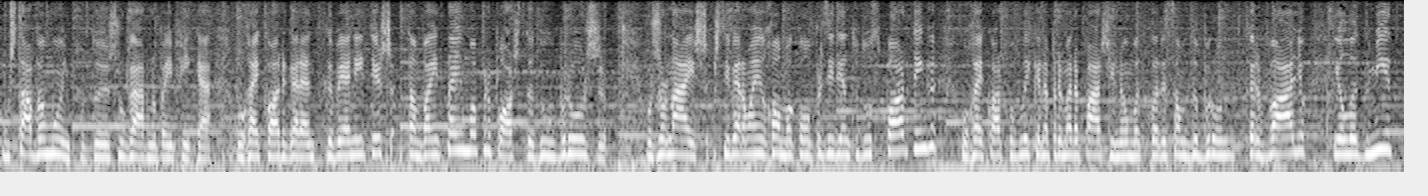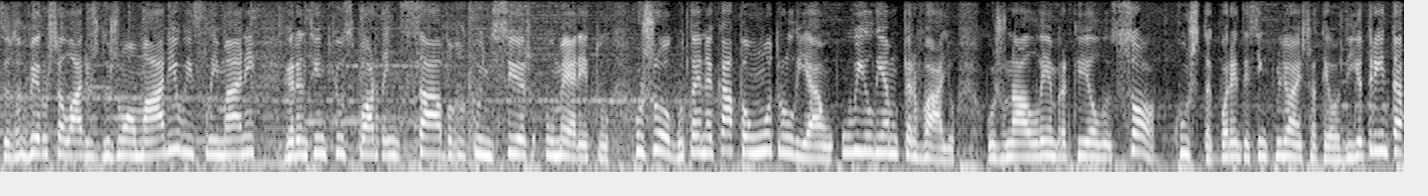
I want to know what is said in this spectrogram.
gostava muito de jogar no Benfica. O Record garante que Benítez também tem uma proposta do Bruges. Os jornais estiveram em Roma com o presidente do Sporting. O Record publica na primeira página uma declaração de Bruno de Carvalho. Ele admite rever os salários de João Mário e Slimani, garantindo que o Sporting sabe reconhecer o mérito. O jogo tem na capa um outro leão, William Carvalho. O jornal lembra que ele só custa 45 milhões até o dia 30.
